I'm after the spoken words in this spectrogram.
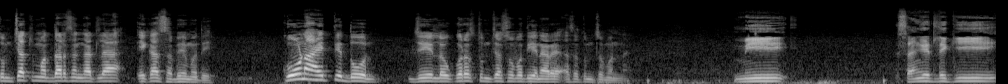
तुमच्याच मतदारसंघातल्या एका सभेमध्ये. कोण आहेत ते दोन जे लवकरच तुमच्यासोबत येणार आहे असं तुमचं म्हणणं आहे? मी सांगितले की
